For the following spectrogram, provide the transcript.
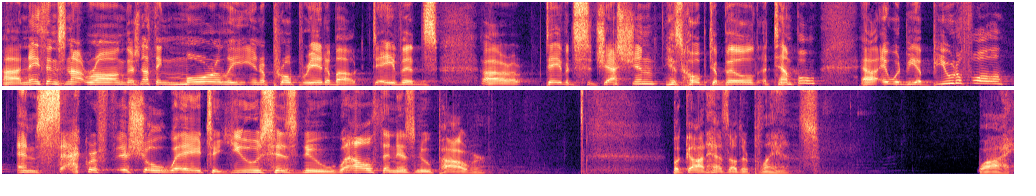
Uh, Nathan's not wrong. There's nothing morally inappropriate about David's, uh, David's suggestion, his hope to build a temple. Uh, it would be a beautiful and sacrificial way to use his new wealth and his new power. But God has other plans. Why?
